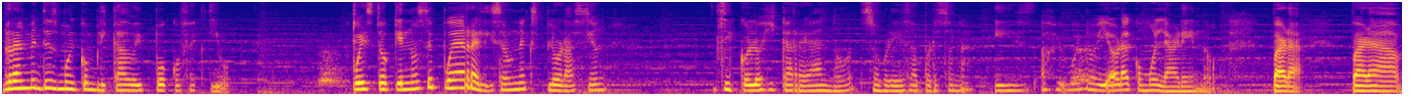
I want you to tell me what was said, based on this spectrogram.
Realmente es muy complicado y poco efectivo, puesto que no se puede realizar una exploración psicológica real, ¿no? Sobre esa persona. Y ay, bueno, ¿y ahora cómo le haré, no? Para, para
